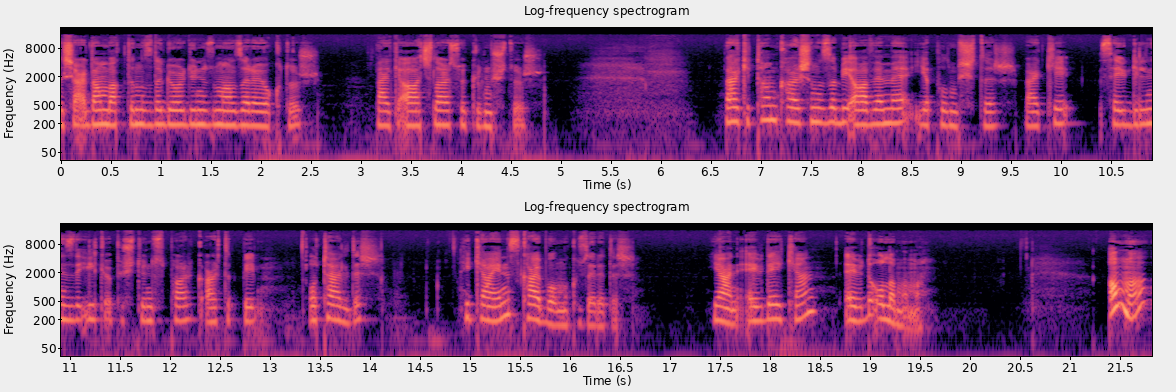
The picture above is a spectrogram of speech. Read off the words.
Dışarıdan baktığınızda gördüğünüz manzara yoktur. Belki ağaçlar sökülmüştür. Belki tam karşınıza bir AVM yapılmıştır. Belki sevgilinizle ilk öpüştüğünüz park artık bir oteldir. Hikayeniz kaybolmak üzeredir. Yani evdeyken evde olamama. Ama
